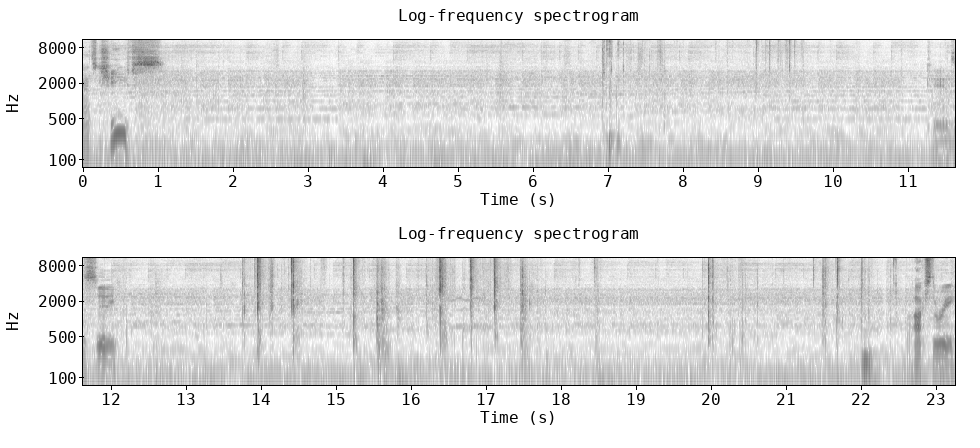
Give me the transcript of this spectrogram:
That's Chiefs. Kansas City. Box three.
